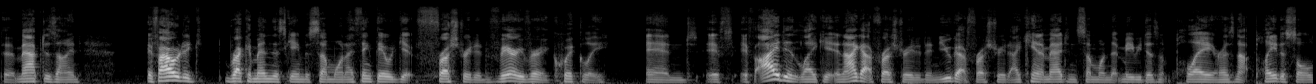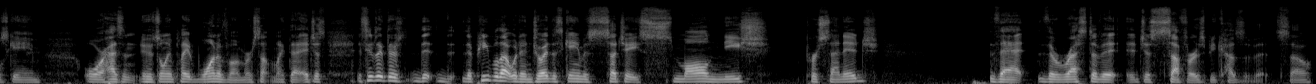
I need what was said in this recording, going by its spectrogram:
the map design if i were to recommend this game to someone i think they would get frustrated very very quickly and if if i didn't like it and i got frustrated and you got frustrated i can't imagine someone that maybe doesn't play or has not played a souls game or hasn't who's only played one of them or something like that. It just it seems like there's the, the people that would enjoy this game is such a small niche percentage that the rest of it it just suffers because of it. So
